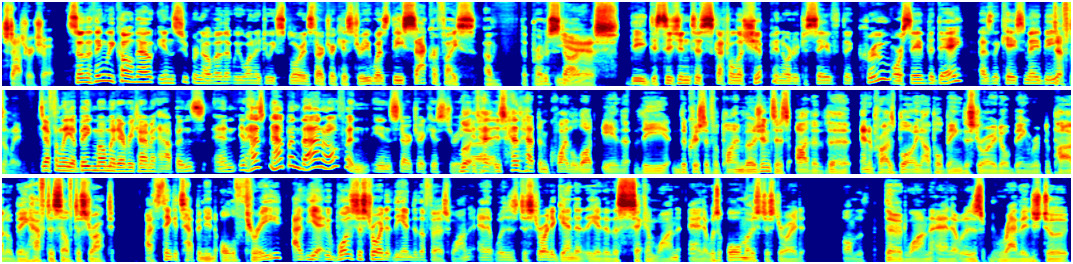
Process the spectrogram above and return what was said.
Star Trek show. So the thing we called out in Supernova that we wanted to explore in Star Trek history was the sacrifice of the protostar. Yes. The decision to scuttle a ship in order to save the crew or save the day, as the case may be. Definitely. Definitely a big moment every time it happens. And it hasn't happened that often in Star Trek history. Look, it, ha- Uh, it has happened quite a lot in the the Christopher Pine versions. It's either the Enterprise blowing up or being destroyed or being ripped apart or being have to self destruct. I think it's happened in all three. Uh, yeah, it was destroyed at the end of the first one, and it was destroyed again at the end of the second one, and it was almost destroyed on the third one, and it was ravaged to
